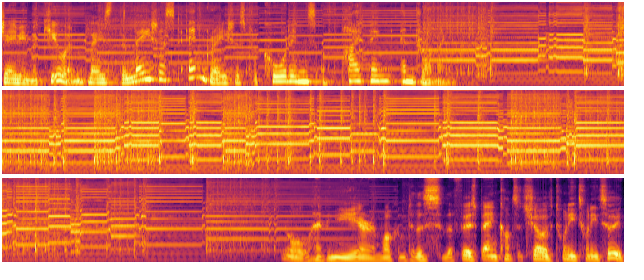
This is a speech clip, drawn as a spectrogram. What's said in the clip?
Jamie McEwen plays the latest and greatest recordings of piping and drumming. Welcome to this, the first band concert show of 2022.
